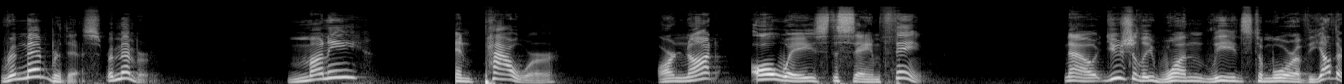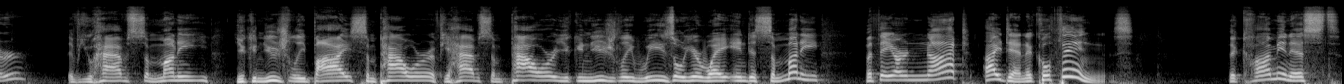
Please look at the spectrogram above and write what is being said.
remember this remember, money and power are not always the same thing. Now, usually one leads to more of the other. If you have some money, you can usually buy some power. If you have some power, you can usually weasel your way into some money, but they are not identical things. The communist,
